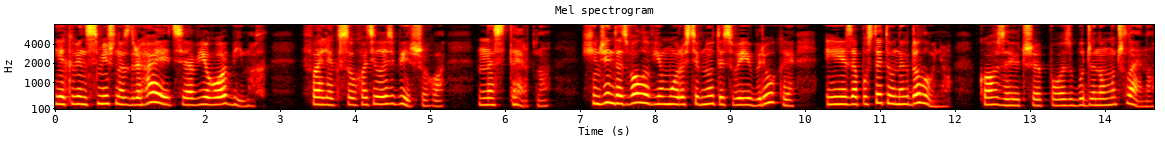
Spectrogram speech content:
як він смішно здригається в його обіймах. Феліксу хотілося більшого, нестерпно. Хінджін дозволив йому розстібнути свої брюки і запустити у них долоню, ковзаючи по збудженому члену.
